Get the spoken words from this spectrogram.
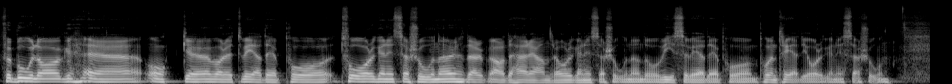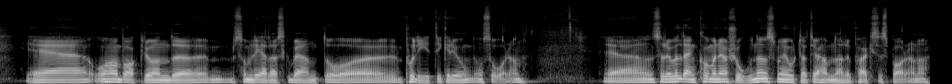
för bolag eh, och eh, varit VD på två organisationer. Där, ja, det här är andra organisationen då, och vice VD på, på en tredje organisation. Eh, och har en bakgrund eh, som ledarskribent och eh, politiker i ungdomsåren. Eh, så det är väl den kombinationen som har gjort att jag hamnade på Aktiespararna.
